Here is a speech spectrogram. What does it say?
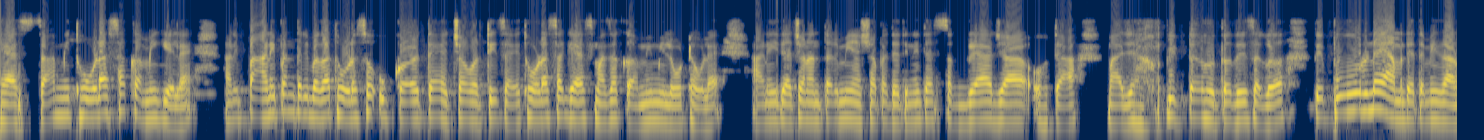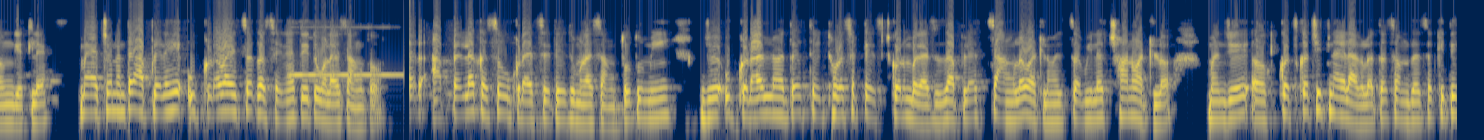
गॅसचा मी थोडासा कमी केलाय. आणि पाणी पण तरी बघा थोडंसं उकळतं ह्याच्यावरतीच आहे. थोडासा गॅस माझा कमी मी लो ठेवलाय. आणि त्याच्यानंतर मी अशा पद्धतीने त्या सगळ्या ज्या होत्या माझ्या पिठ होतं ते सगळं ते पूर्ण यामध्ये आता मी गाळून घेतलंय. मग याच्यानंतर आपल्याला हे उकडवायचं कसं आहे ना ते तुम्हाला सांगतो. तर आपल्याला कसं उकडायचं ते तुम्हाला सांगतो. तुम्ही जे उकडाल ना तर ते थोडंसं टेस्ट करून बघायचं. जर आपल्याला चांगलं वाटलं म्हणजे चवीला छान वाटलं म्हणजे कचकचीत नाही लागलं तर समजायचं की ते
